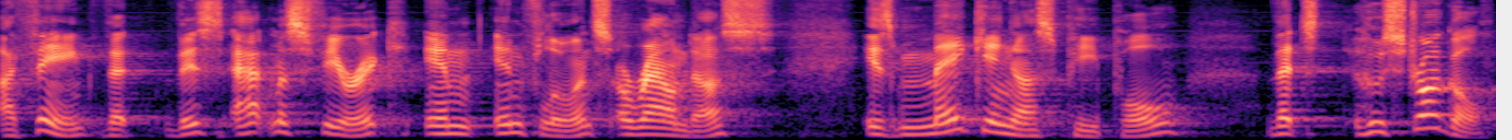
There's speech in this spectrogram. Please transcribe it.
I think that this atmospheric in influence around us is making us people that, who struggle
